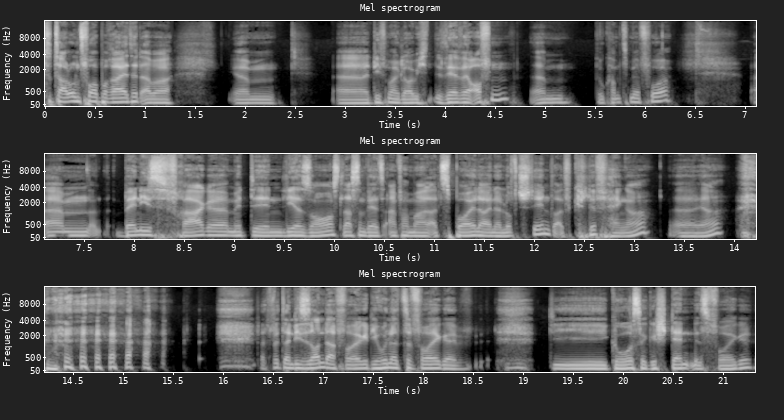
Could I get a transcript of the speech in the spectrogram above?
total unvorbereitet, aber ähm, äh, diesmal, glaube ich, sehr, sehr offen. Ähm, so kommt es mir vor. Ähm, Bennys Frage mit den Liaisons lassen wir jetzt einfach mal als Spoiler in der Luft stehen, so als Cliffhanger. Äh, ja. Das wird dann die Sonderfolge, die hundertste Folge, die große Geständnisfolge.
